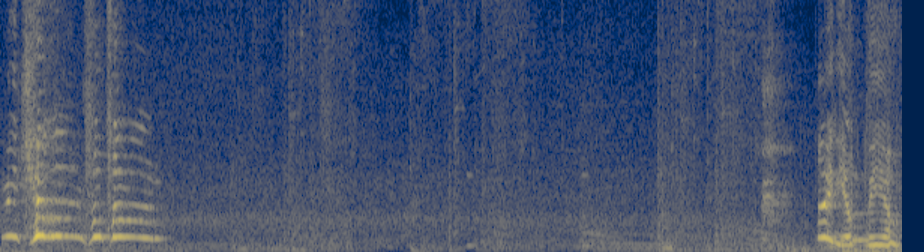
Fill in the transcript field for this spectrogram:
Me cago en mi puta madre. Ay, Dios mío.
